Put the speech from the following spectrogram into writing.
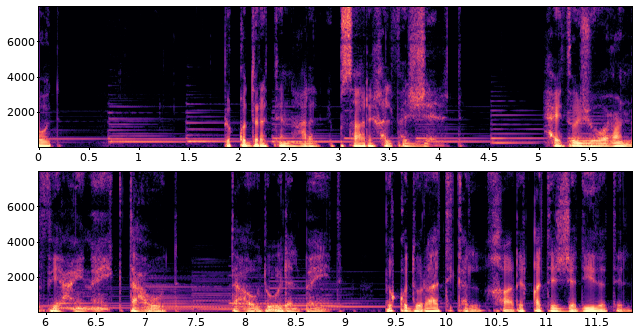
تعود بقدرة على الإبصار خلف الجلد حيث جوع في عينيك تعود تعود إلى البيت بقدراتك الخارقة الجديدة ال-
